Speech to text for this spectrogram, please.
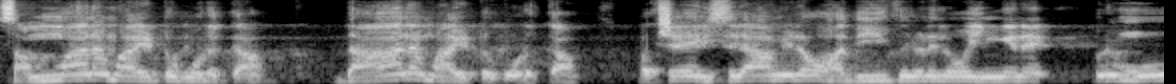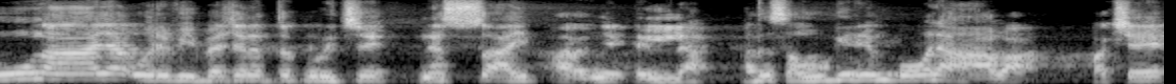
സമ്മാനമായിട്ട് കൊടുക്കാം ദാനമായിട്ട് കൊടുക്കാം. പക്ഷേ ഇസ്ലാമിലോ ഹദീസുകളിലോ ഇങ്ങനെ ഒരു മൂന്നായ ഒരു വിഭജനത്തെ കുറിച്ച് നെസ്സായി പറഞ്ഞിട്ടില്ല. അത് സൗകര്യം പോലെ ആവാം. പക്ഷേ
